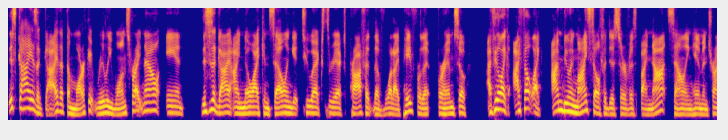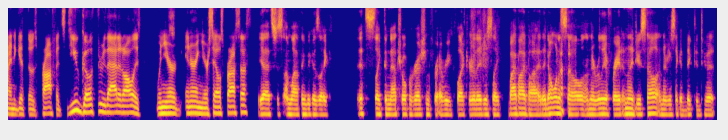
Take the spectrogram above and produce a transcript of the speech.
this guy is a guy that the market really wants right now. And this is a guy I know I can sell and get 2x, 3x profit of what I paid for that for him. So I feel like I felt like I'm doing myself a disservice by not selling him and trying to get those profits. Do you go through that at all? Is when you're entering your sales process? Yeah, it's just I'm laughing because like it's like the natural progression for every collector. They just like buy, buy, buy. They don't want to sell and they're really afraid. And then they do sell and they're just like addicted to it.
